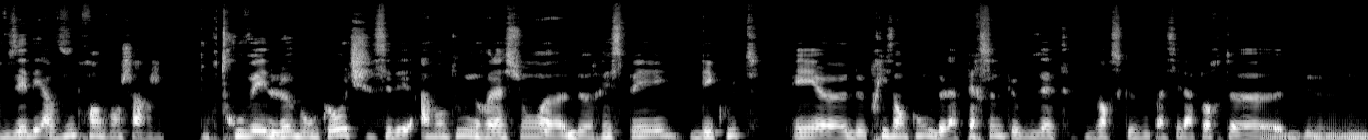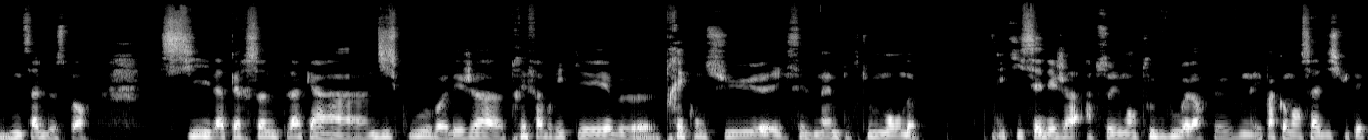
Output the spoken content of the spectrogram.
vous aider à vous prendre en charge. Pour trouver le bon coach, c'est avant tout une relation euh, de respect, d'écoute et euh, de prise en compte de la personne que vous êtes lorsque vous passez la porte euh, d'une salle de sport. Si la personne plaque un discours déjà préfabriqué, préconçu, et c'est le même pour tout le monde, et qui sait déjà absolument tout de vous alors que vous n'avez pas commencé à discuter,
